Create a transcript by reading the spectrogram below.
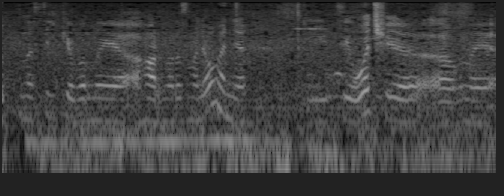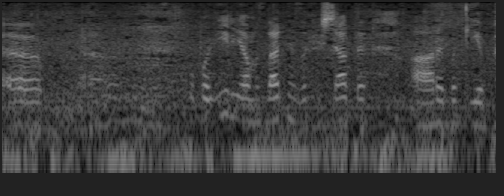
От настільки вони гарно розмальовані, і ці очі е, вони по повір'ям здатні захищати рибаків.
